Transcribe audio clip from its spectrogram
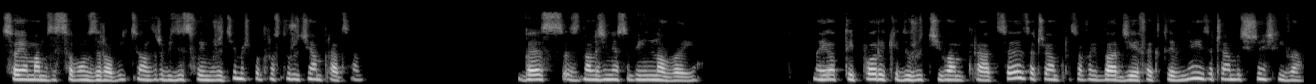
co ja mam ze sobą zrobić, co mam zrobić ze swoim życiem, że po prostu rzuciłam pracę. Bez znalezienia sobie nowej. No i od tej pory, kiedy rzuciłam pracę, zaczęłam pracować bardziej efektywnie i zaczęłam być szczęśliwa.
